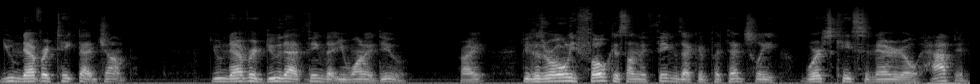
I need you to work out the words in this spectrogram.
you never take that jump. You never do that thing that you want to do, right? Because we're only focused on the things that could potentially worst case scenario happen.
